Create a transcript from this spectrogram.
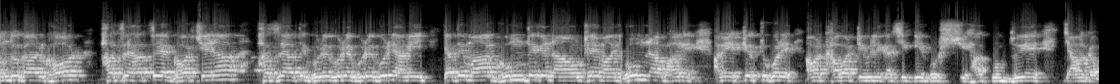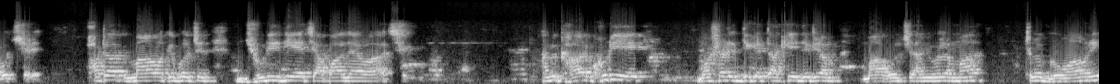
অন্ধকার ঘর হাতে হাতে ঘর চেনা হাতে হাতে ঘুরে ঘুরে ঘুরে ঘুরে আমি যাতে মা ঘুম থেকে না ওঠে, মা ঘুম না ভাঙে, আমি একটু একটু করে আমার খাবার টেবিলের কাছে গিয়ে বসছি, হাত মুখ ধুয়ে জামা কাপড় ছেড়ে। হঠাৎ মা আমাকে বলছেন, ঝুড়ি দিয়ে চাপা দেওয়া আছে। আমি ঘাড় ঘুরিয়ে মশারির দিকে তাকিয়ে দেখলাম, মা বলছে, আমি বললাম, মা, তুমি ঘুমাওনি?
